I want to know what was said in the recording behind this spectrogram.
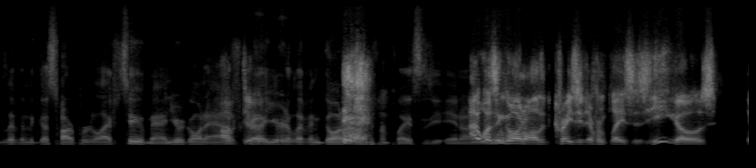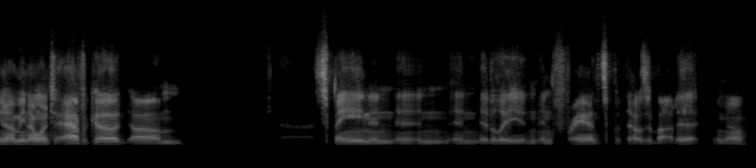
living the Gus Harper life too, man. You were going to Oh, Africa. dude. you were living going all different places. You, know, what I mean? wasn't going all the crazy different places he goes. You know, I mean, I went to Africa, um, Spain, and and and Italy and, and France, but that was about it. You know,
